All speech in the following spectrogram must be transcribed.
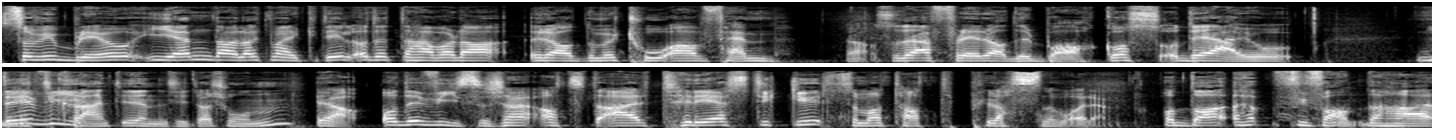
Så vi ble jo igjen da lagt merke til, og dette her var da rad nummer to av fem. Ja, så det er flere rader bak oss, og det er jo litt vi- kleint i denne situasjonen. Ja, Og det viser seg at det er tre stykker som har tatt plassene våre. Og da, fy faen, det her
